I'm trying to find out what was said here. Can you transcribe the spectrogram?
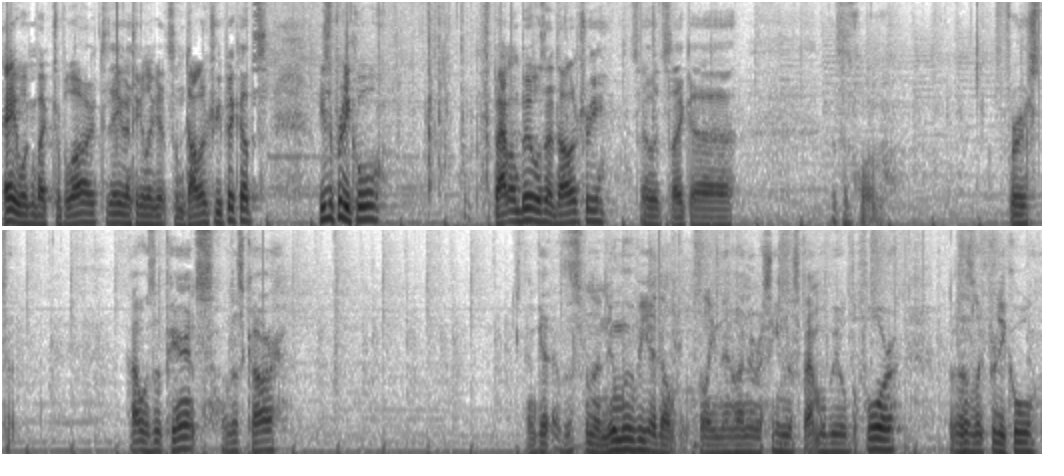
Hey, welcome back to Triple R. Today we're gonna take a look at some Dollar Tree pickups. These are pretty cool. It's Batmobiles at Dollar Tree. So it's like uh what's this one? First how was the appearance of this car. I'm get this from the new movie. I don't really know. I've never seen this Batmobile before. It does look pretty cool.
